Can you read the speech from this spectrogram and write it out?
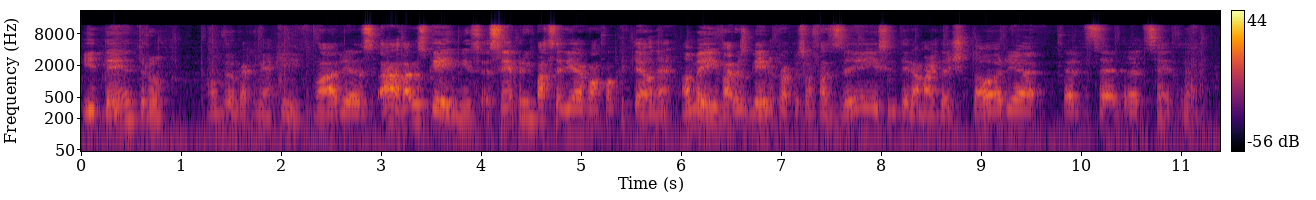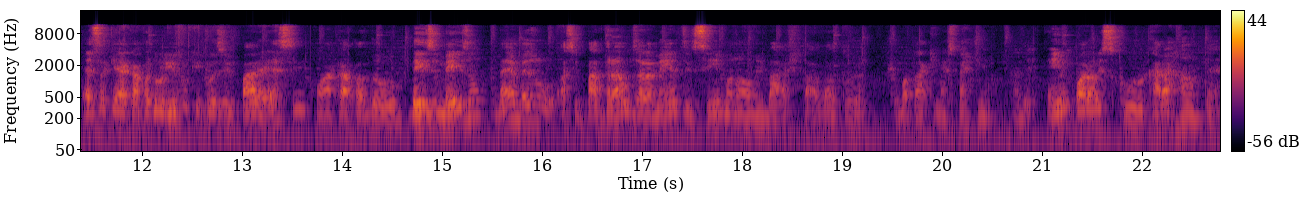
E dentro, Vamos ver o que é que vem aqui. Várias... Ah, vários games. É sempre em parceria com a Coquetel, né? Amei. Vários games para a pessoa fazer se inteirar mais da história, etc, etc. Essa aqui é a capa do livro, que inclusive parece com a capa do Daisy Mason, né? Mesmo, assim, padrão dos elementos em cima, nome embaixo e tal, da altura. Deixa eu botar aqui mais pertinho. Cadê? Em um porão escuro, cara Hunter.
